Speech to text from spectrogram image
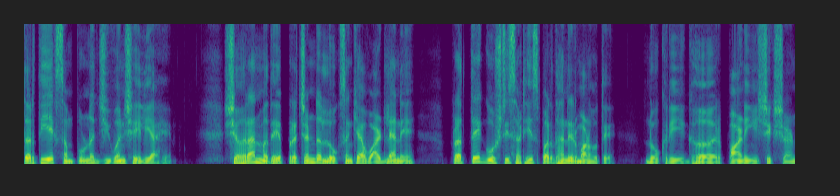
तर ती एक संपूर्ण जीवनशैली आहे. शहरांमध्ये प्रचंड लोकसंख्या वाढल्याने प्रत्येक गोष्टीसाठी स्पर्धा निर्माण होते. नोकरी घर पाणी शिक्षण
